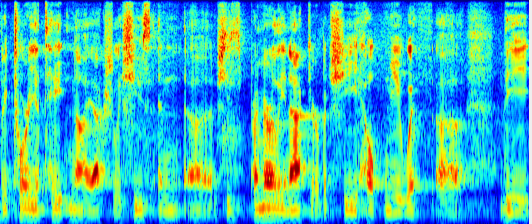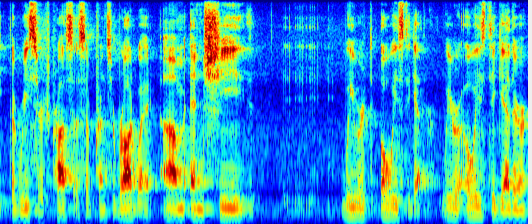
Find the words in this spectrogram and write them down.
Victoria Tate and I actually, she's an, uh, she's primarily an actor, but she helped me with uh, the the research process of Prince of Broadway, um, and she, we were always together. We were always together,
